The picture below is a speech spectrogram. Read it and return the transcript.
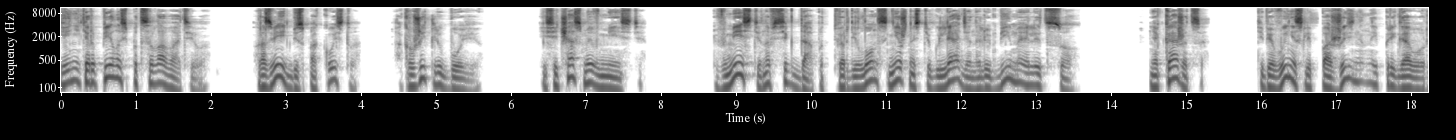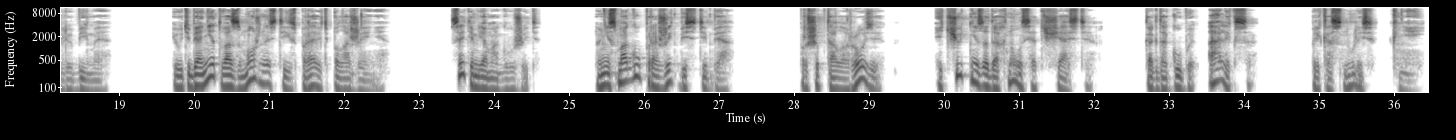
Ей не терпелось поцеловать его, развеять беспокойство, окружить любовью. И сейчас мы вместе, «Вместе навсегда», — подтвердил он с нежностью, глядя на любимое лицо. «Мне кажется, тебе вынесли пожизненный приговор, любимая, и у тебя нет возможности исправить положение. С этим я могу жить, но не смогу прожить без тебя», — прошептала Рози и чуть не задохнулась от счастья, когда губы Алекса прикоснулись к ней.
